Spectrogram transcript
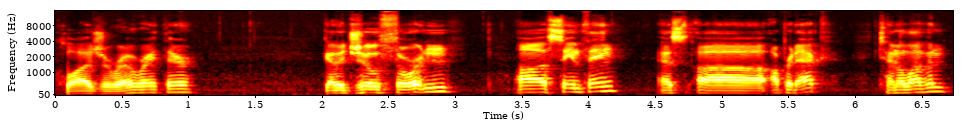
Claude Giroux right there. Got a Joe Thornton, uh, same thing as uh, Upper Deck, 1011.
